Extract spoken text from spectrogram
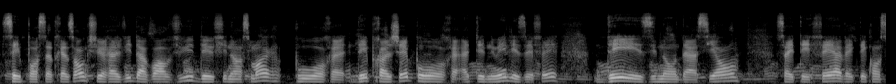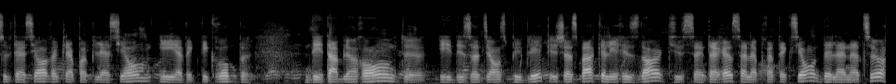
C'est pour cette raison que je suis ravi d'avoir vu des financements pour euh, des projets pour atténuer les effets des inondations. Ça a été fait avec des consultations avec la population et avec des groupes, des tables rondes et des audiences publiques. J'espère que les résidents qui s'intéressent à la protection de la nature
